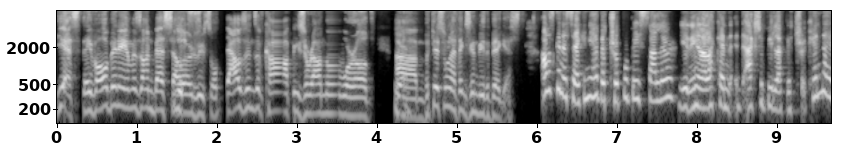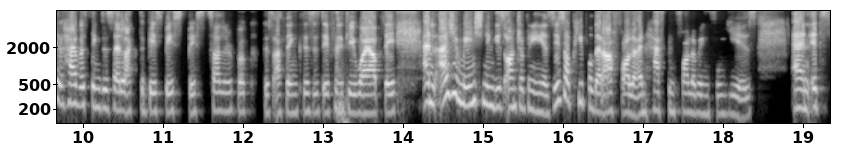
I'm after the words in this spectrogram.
Yes, they've all been Amazon bestsellers. Yes. We've sold thousands of copies around the world. Yeah. Um, but this one I think is going to be the biggest. I was going to say, can you have a triple bestseller? You know, like can actually be like a tri- can they have a thing to say like the best best bestseller book? Because I think this is definitely way up there. And as you're mentioning these entrepreneurs, these are people that I follow and have been following for years, and it's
